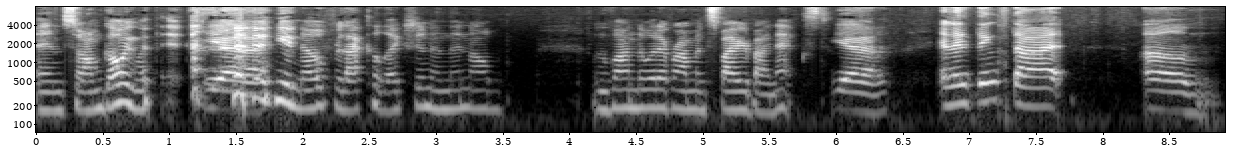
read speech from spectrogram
and so I'm going with it. Yeah. you know, for that collection, and then I'll move on to whatever I'm inspired by next. Yeah. And I think that um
